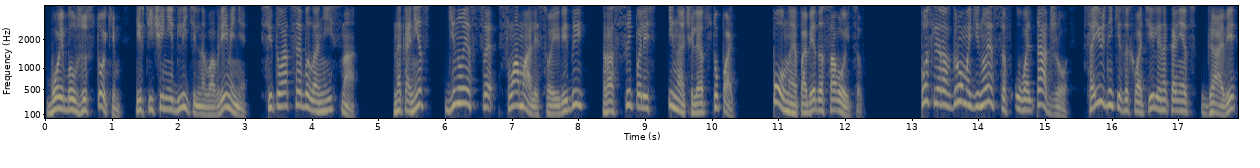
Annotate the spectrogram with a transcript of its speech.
Бой был жестоким, и в течение длительного времени ситуация была неясна. Наконец, генуэзцы сломали свои ряды, рассыпались и начали отступать. Полная победа савойцев. После разгрома генуэзцев у Вольтаджио союзники захватили, наконец, Гави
